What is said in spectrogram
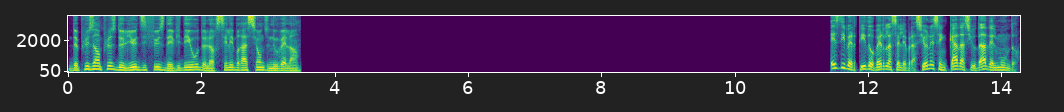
de plus en plus de lieux diffusent des vidéos de leur célébration du Nouvel An. Es divertido ver las celebraciones en cada ciudad del mundo.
